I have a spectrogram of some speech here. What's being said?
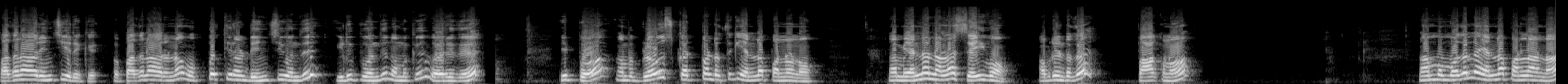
பதினாறு இன்ச்சு இருக்குது இப்போ பதினாறுனா முப்பத்தி ரெண்டு இன்ச்சு வந்து இடுப்பு வந்து நமக்கு வருது. இப்போ நம்ம ப்ளவுஸ் கட் பண்ணுறதுக்கு என்ன பண்ணணும்? நம்ம என்னென்னலாம் செய்வோம் அப்படின்றத பார்க்கணும். நம்ம முதல்ல என்ன பண்ணலான்னா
